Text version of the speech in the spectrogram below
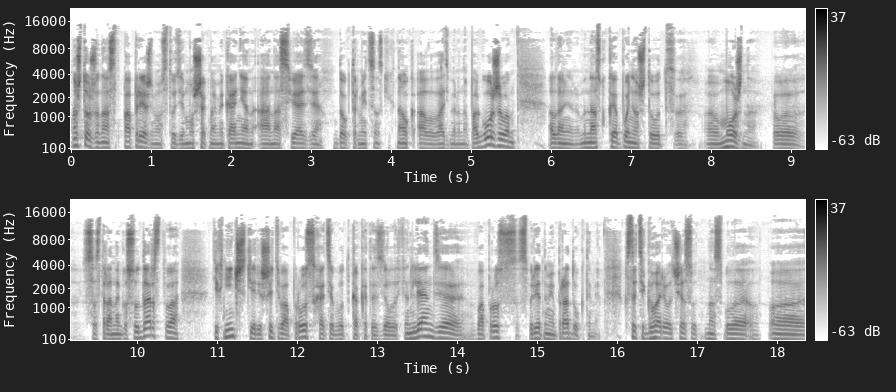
Ну что же, у нас по-прежнему в студии Мушек Мамиканян, а на связи доктор медицинских наук Алла Владимировна Погожева. Алла Владимировна, насколько я понял, что вот э, можно со стороны государства технически решить вопрос, хотя бы вот как это сделала Финляндия, вопрос с вредными продуктами. Кстати говоря, вот сейчас вот у нас было э,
